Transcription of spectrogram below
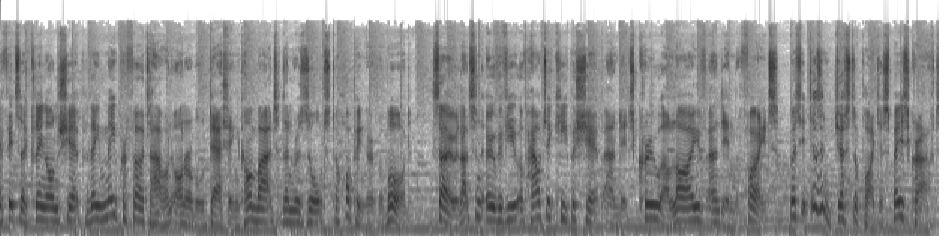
if it's a Klingon ship, they may prefer to have an honourable death in combat than resort to hopping overboard. So that's an overview of how to keep a ship and its crew alive and in the fight. But it doesn't just apply to spacecraft.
